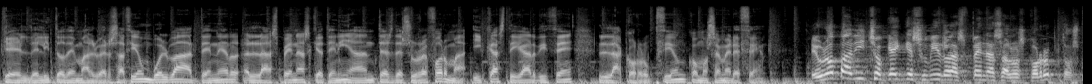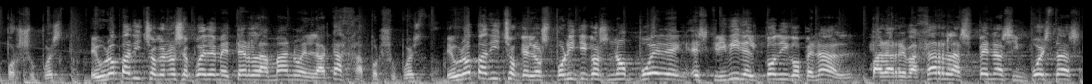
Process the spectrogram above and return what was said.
que el delito de malversación vuelva a tener las penas que tenía antes de su reforma y castigar, dice, la corrupción como se merece. Europa ha dicho que hay que subir las penas a los corruptos, por supuesto. Europa ha dicho que no se puede meter la mano en la caja, por supuesto. Europa ha dicho que los políticos no pueden escribir el código penal para rebajar las penas impuestas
